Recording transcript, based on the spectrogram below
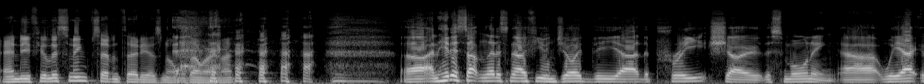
And if you're listening, 7.30 as normal. Don't worry, mate. Uh, and hit us up and let us know if you enjoyed the uh, the pre-show this morning. Uh, we ac-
